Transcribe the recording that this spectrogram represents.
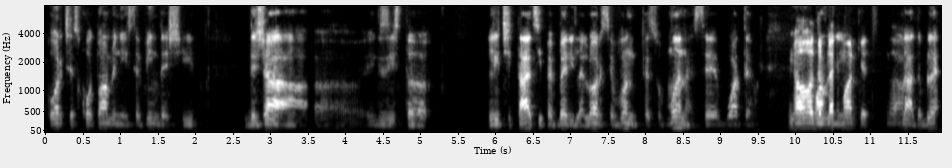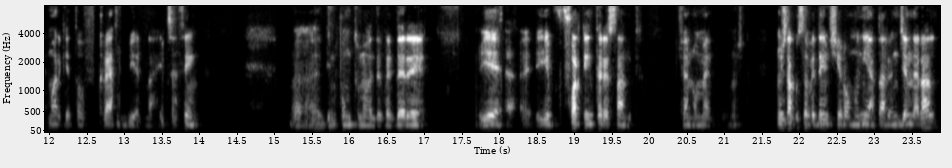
orice scot oamenii se vinde și deja uh, există licitații pe berile lor, se vând pe sub mână, se whatever. No, Oamenii, the black market. Da. da, the black market of craft beer, da, it's a thing. Uh, din punctul meu de vedere, e, e foarte interesant fenomen. Nu știu. nu știu dacă o să vedem și în România, dar în general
